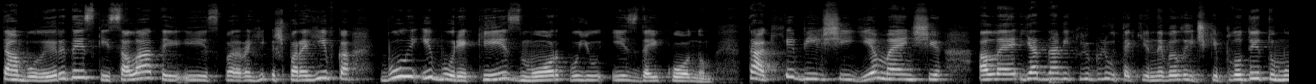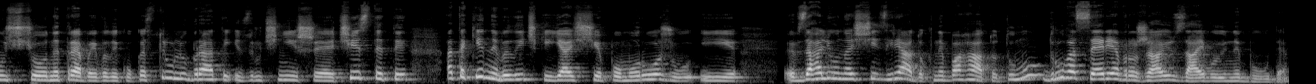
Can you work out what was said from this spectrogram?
Там були і редиски, і салати, і шпарагівка, були і буряки з морквою і з дайконом. Так, є більші, є менші, але я навіть люблю такі невеличкі плоди, тому що не треба і велику кастрюлю брати, і зручніше чистити. А такі невеличкі я ще поморожу і. Взагалі у нас 6 грядок небагато, тому друга серія врожаю зайвою не буде.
